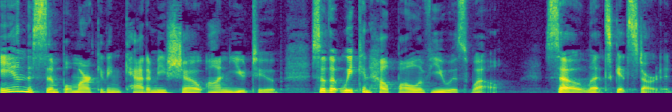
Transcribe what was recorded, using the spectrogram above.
and the Simple Marketing Academy show on YouTube so that we can help all of you as well. So let's get started.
